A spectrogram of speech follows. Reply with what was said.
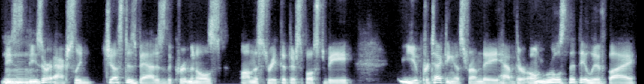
These, mm. these are actually just as bad as the criminals on the street that they're supposed to be you protecting us from. They have their own rules that they live by.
